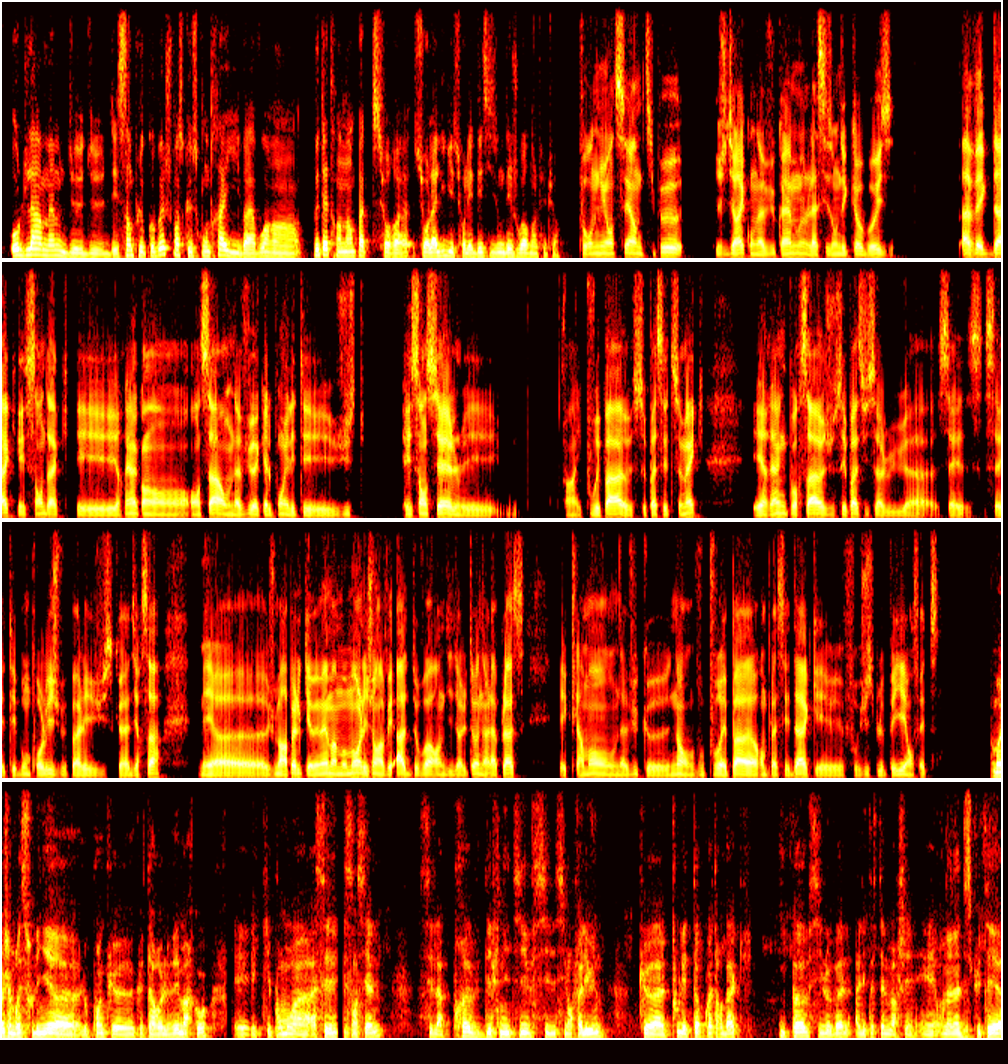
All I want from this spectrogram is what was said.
au-delà même de, de, des simples cowboys, je pense que ce contrat, il va avoir peut-être un impact sur, euh, sur la ligue et sur les décisions des joueurs dans le futur. Pour nuancer un petit peu, je dirais qu'on a vu quand même la saison des Cowboys avec Dak et sans Dak. Et rien qu'en en ça, on a vu à quel point il était juste essentiel et enfin, il pouvait pas euh, se passer de ce mec. Et rien que pour ça, je sais pas si ça lui a, ça, ça a été bon pour lui, je ne veux pas aller jusqu'à dire ça. Mais euh, je me rappelle qu'il y avait même un moment, les gens avaient hâte de voir Andy Dalton à la place. Et clairement, on a vu que non, vous ne pourrez pas remplacer Dak et il faut juste le payer en fait. Moi, j'aimerais souligner euh, le point que, que tu as relevé, Marco, et qui est pour moi assez essentiel. C'est la preuve définitive, s'il si, en fallait une, que euh, tous les top quarterbacks, ils peuvent, s'ils le veulent, aller tester le marché. Et on en a discuté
